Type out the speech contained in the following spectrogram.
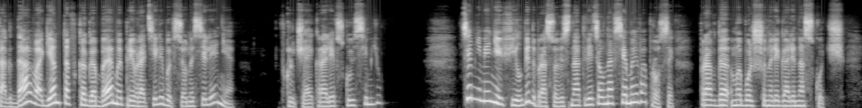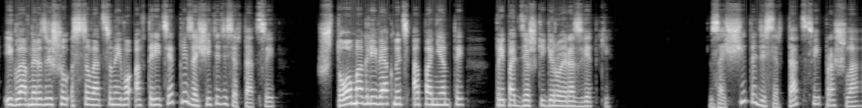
Тогда в агентов КГБ мы превратили бы все население, включая королевскую семью. Тем не менее, Филби добросовестно ответил на все мои вопросы. Правда, мы больше налегали на скотч. И, главное, разрешил ссылаться на его авторитет при защите диссертации. Что могли вякнуть оппоненты при поддержке героя разведки? Защита диссертации прошла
